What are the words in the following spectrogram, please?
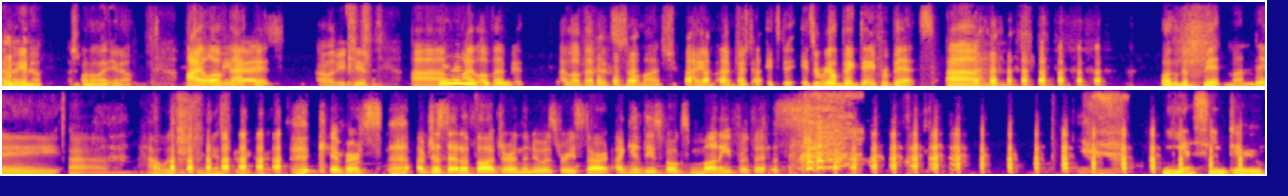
I know you know. I just want to let you know. I, love love you that bit. I love you too. Um, I love that bit. I love that bit so much. I, I'm just it's a, it's a real big day for bits. Um, welcome to Bit Monday. Um, how was the stream yesterday, Chris? Kimmers, I've just had a thought during the newest restart. I give these folks money for this. Yes, you do.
